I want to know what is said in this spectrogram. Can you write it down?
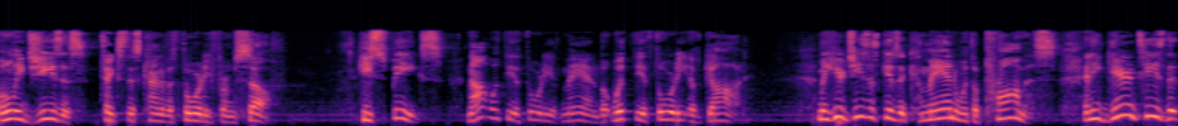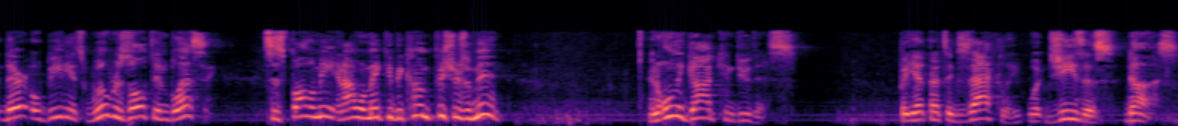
Only Jesus takes this kind of authority for himself. He speaks, not with the authority of man, but with the authority of God. I mean, here Jesus gives a command with a promise, and he guarantees that their obedience will result in blessing. He says, Follow me, and I will make you become fishers of men. And only God can do this. But yet, that's exactly what Jesus does.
